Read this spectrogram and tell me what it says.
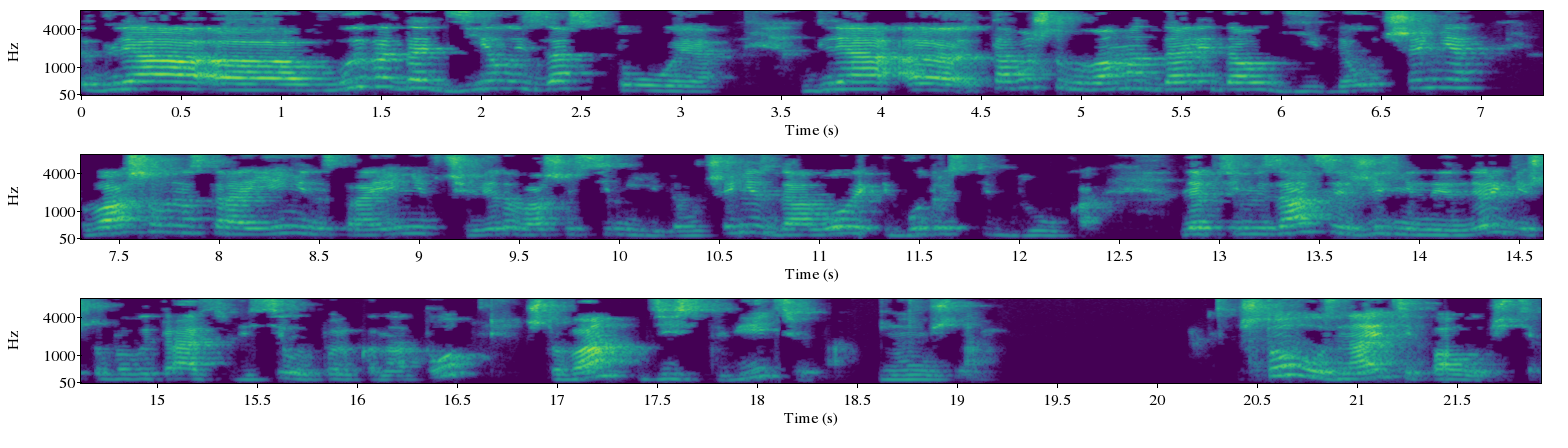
для э, вывода дел из застоя для э, того чтобы вам отдали долги для улучшения вашего настроения настроения в члена вашей семьи для улучшения здоровья и бодрости духа для оптимизации жизненной энергии чтобы вы тратили силы только на то что вам действительно нужно. Что вы узнаете получите.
